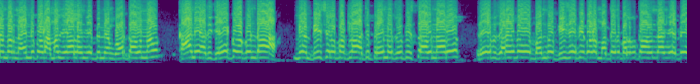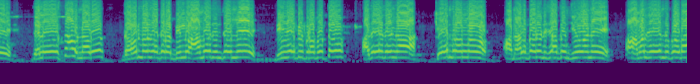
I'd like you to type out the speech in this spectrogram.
నెంబర్ నైన్ కూడా అమలు చేయాలని చెప్పి మేము కోరుతా ఉన్నాం. కానీ అది చేయకోకుండా మేము బీసీల పట్ల అతి ప్రేమ చూపిస్తా ఉన్నారు. రేపు జరగబోయే బంధు బీజేపీ కూడా మద్దతు పలుకుతా ఉందని చెప్పి తెలియజేస్తా ఉన్నారు. గవర్నర్ దగ్గర బిల్లు ఆమోదించండి. బీజేపీ ప్రభుత్వం అదేవిధంగా కేంద్రంలో ఆ నలభై రెండు శాతం జీవోని అమలు చేయండి కూడా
